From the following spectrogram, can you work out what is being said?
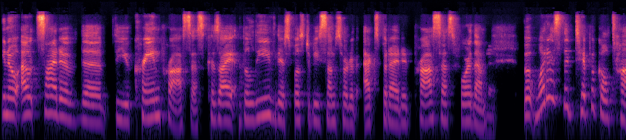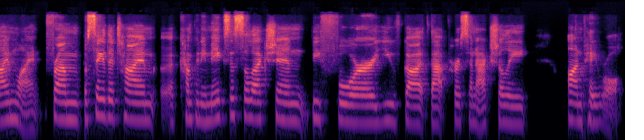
You know, outside of the the Ukraine process, because I believe there's supposed to be some sort of expedited process for them. Yeah. But what is the typical timeline from, say, the time a company makes a selection before you've got that person actually on payroll?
